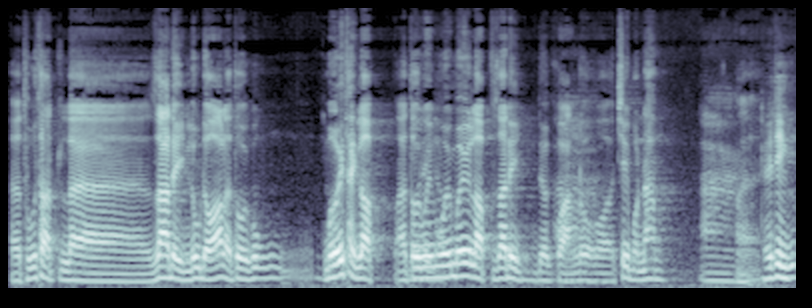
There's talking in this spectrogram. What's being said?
À, thú thật là gia đình lúc đó là tôi cũng mới thành lập và tôi mới mới mới lập gia đình được khoảng à. độ trên một năm. À, Đấy. thế thì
